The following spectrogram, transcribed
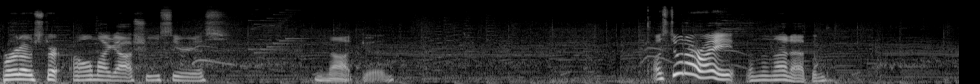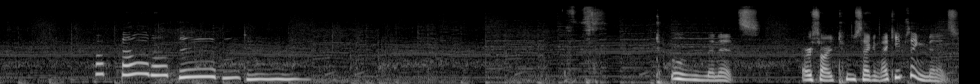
Birdo start- Oh my gosh, are you serious? Not good. I was doing alright, and then that happened. Two minutes. Or sorry, two seconds. I keep saying minutes.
